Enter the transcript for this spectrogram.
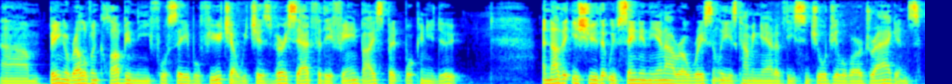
um, being a relevant club in the foreseeable future, which is very sad for their fan base. But what can you do? Another issue that we've seen in the NRL recently is coming out of the St George Illawarra Dragons.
